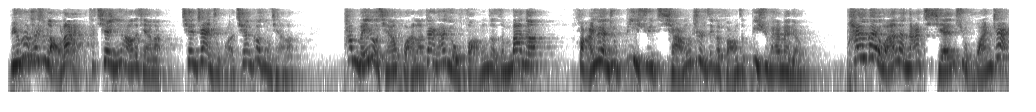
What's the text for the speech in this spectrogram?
比如说他是老赖，他欠银行的钱了，欠债主了，欠各种钱了，他没有钱还了，但是他有房子，怎么办呢？法院就必须强制这个房子必须拍卖掉，拍卖完了拿钱去还债，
